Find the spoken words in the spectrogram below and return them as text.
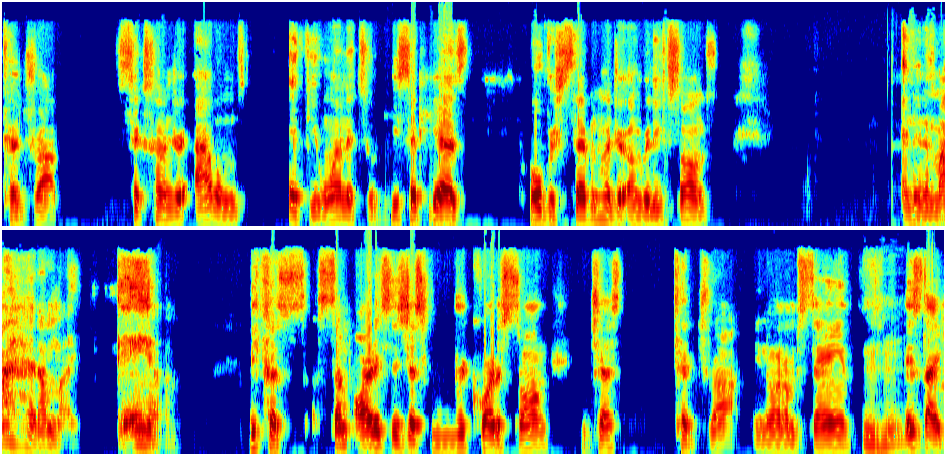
to drop 600 albums if he wanted to. He said he has over 700 unreleased songs. And then in my head, I'm like, damn, because some artists is just record a song just to drop. You know what I'm saying? Mhm. it's like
